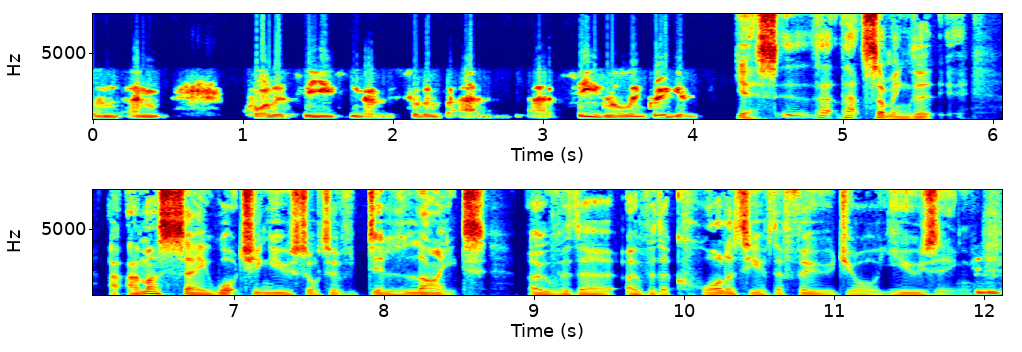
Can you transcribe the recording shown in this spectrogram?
and, and quality, you know, sort of um, uh, seasonal ingredients. Yes, that, that's something that I must say, watching you sort of delight over the over the quality of the food you're using. Mm.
